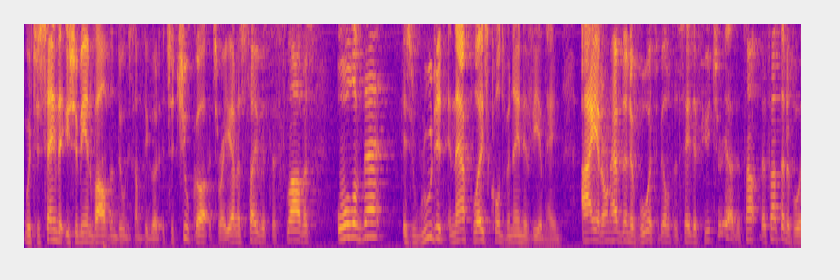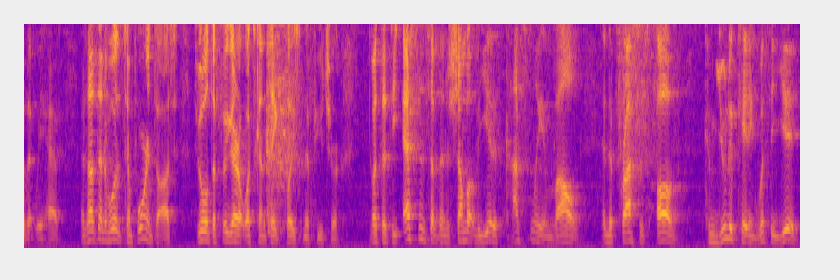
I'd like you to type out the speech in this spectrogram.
which is saying that you should be involved in doing something good. It's a chukah, it's Rayonis, toivus, it's slavas. All of that is rooted in that place called b'nei neviim Haim. I don't have the nevuah to be able to say the future. Yeah, that's not that's not the nevuah that we have. It's not the nevuah that's important to us to be able to figure out what's going to take place in the future. But that the essence of the neshama of a yid is constantly involved in the process of communicating with the yid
